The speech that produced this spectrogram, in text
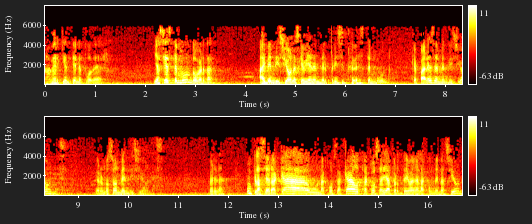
A ver quién tiene poder. Y así este mundo, ¿verdad? Hay bendiciones que vienen del príncipe de este mundo, que parecen bendiciones, pero no son bendiciones, ¿verdad? Un placer acá, una cosa acá, otra cosa allá, pero te van a la condenación.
